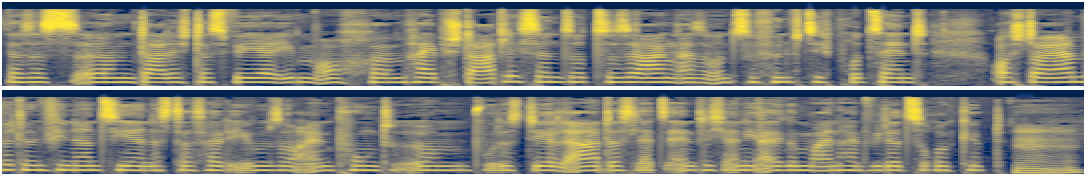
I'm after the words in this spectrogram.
Das ist ähm, dadurch, dass wir ja eben auch ähm, halb staatlich sind sozusagen, also uns zu 50 Prozent aus Steuermitteln finanzieren, ist das halt eben so ein Punkt, ähm, wo das DLR das letztendlich an die Allgemeinheit wieder zurückgibt. Mhm.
